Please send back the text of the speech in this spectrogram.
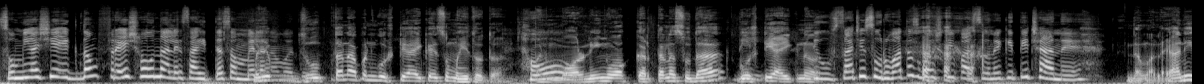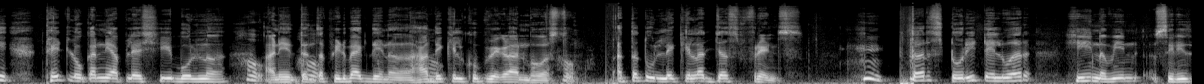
सो मी अशी एकदम फ्रेश होऊन आले साहित्य म्हणजे संमेलनामध्ये झोपताना आपण गोष्टी ऐकायचं माहीत होतं. हो. मॉर्निंग वॉक करताना सुद्धा गोष्टी ऐकणं. दिवसाची सुरुवातच गोष्टीपासून आहे. किती छान आहे. आणि थेट लोकांनी आपल्याशी बोलणं हो, आणि त्यांचा हो. फीडबॅक देणं हा हो. देखील खूप वेगळा अनुभव असतो. हो. आता तू उल्लेख केला जस्ट फ्रेंड्स. तर स्टोरी टेलवर ही नवीन सिरीज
